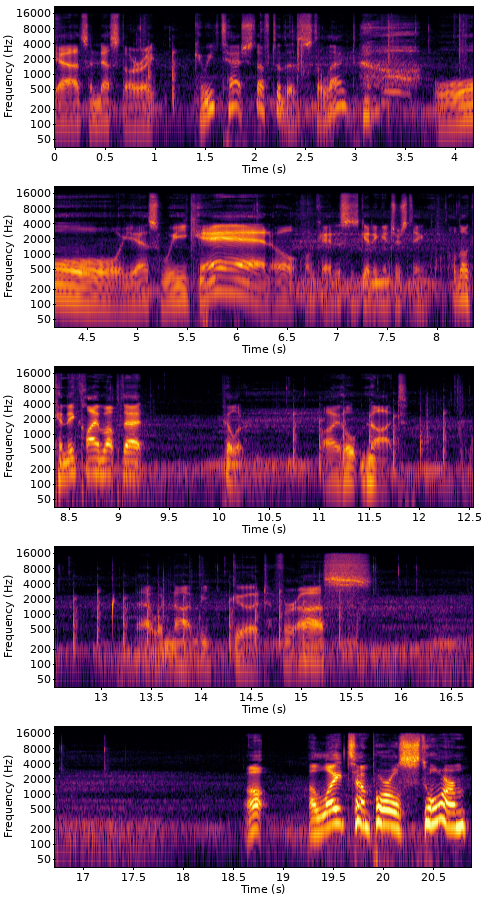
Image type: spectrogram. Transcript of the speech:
Yeah, it's a nest, alright. Can we attach stuff to the stalagmite? oh, yes we can. Oh, okay, this is getting interesting. Although, can they climb up that pillar? I hope not. That would not be good for us. Oh, a light temporal storm?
